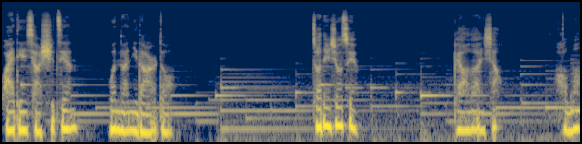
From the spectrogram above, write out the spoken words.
花一点小时间温暖你的耳朵。早点休息，不要乱想，好吗？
